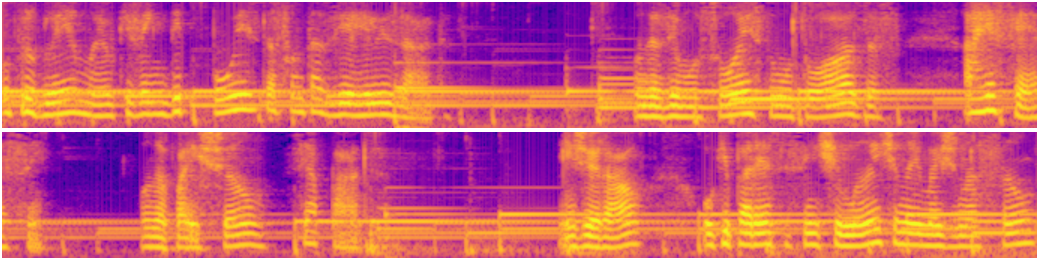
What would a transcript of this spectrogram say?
O problema é o que vem depois da fantasia realizada. Quando as emoções tumultuosas arrefecem, quando a paixão se apaga. Em geral, o que parece cintilante na imaginação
